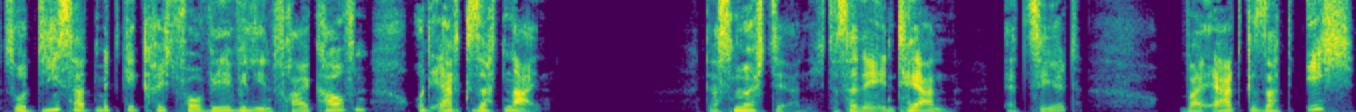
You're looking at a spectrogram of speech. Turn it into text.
So, dies hat mitgekriegt, VW will ihn freikaufen und er hat gesagt, nein, das möchte er nicht. Das hat er intern erzählt, weil er hat gesagt, ich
